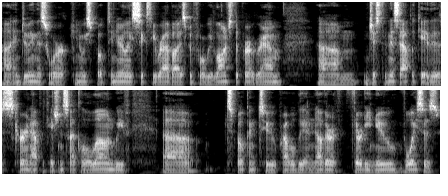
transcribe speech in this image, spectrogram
uh, in doing this work, you know, we spoke to nearly 60 rabbis before we launched the program. Um, just in this applica- this current application cycle alone, we've uh, spoken to probably another 30 new voices,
